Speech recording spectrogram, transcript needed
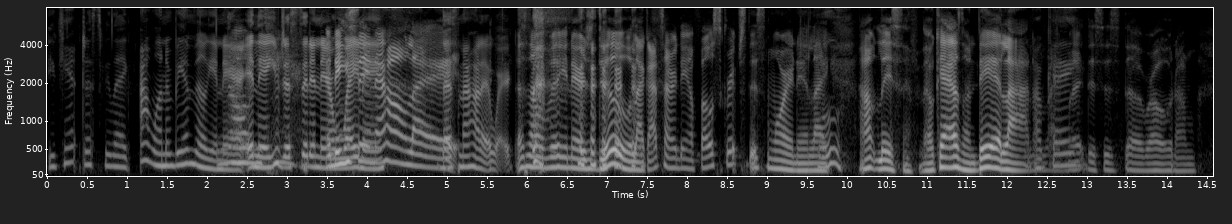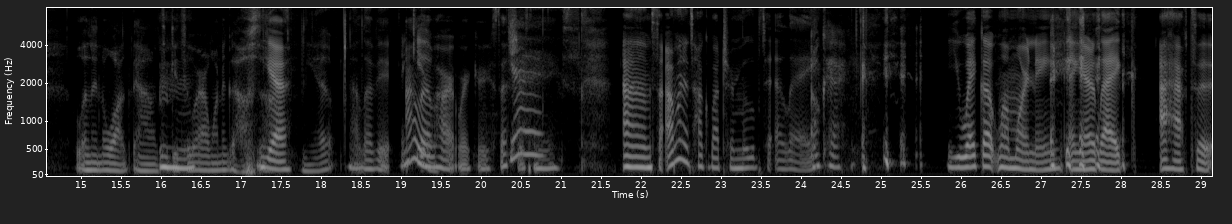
you can't just be like, I want to be a millionaire, No, and then you just sitting there and then you waiting. sitting at home like That's not how that works. that's not what millionaires do. Like I turned in four scripts this morning. Like Ooh, I'm listen, okay, I was on deadline. I'm Okay. like, but this is the road I'm willing to walk down to get to Mhm. where I want to go. So, yeah, Yep. I love it. Thank I love hard workers. That's just me. Um, so I want to talk about your move to LA. Okay. You wake up one morning and you're like, I have to.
